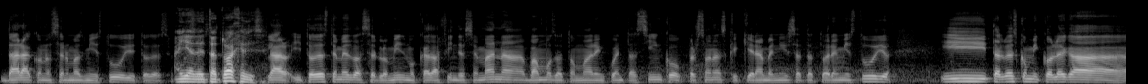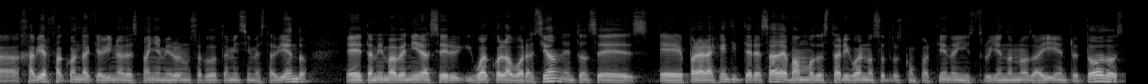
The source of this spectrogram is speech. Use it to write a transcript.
dar a conocer más mi estudio y todo eso. Ah, ya, de tatuaje, dice. Claro, y todo este mes va a ser lo mismo. Cada fin de semana vamos a tomar en cuenta cinco personas que quieran venirse a tatuar en mi estudio. Y tal vez con mi colega Javier Faconda, que vino de España, mi un saludo también si me está viendo. eh, también va a venir a hacer igual colaboración. Entonces, eh, para la gente interesada, vamos a estar igual nosotros compartiendo e instruyéndonos ahí entre todos.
